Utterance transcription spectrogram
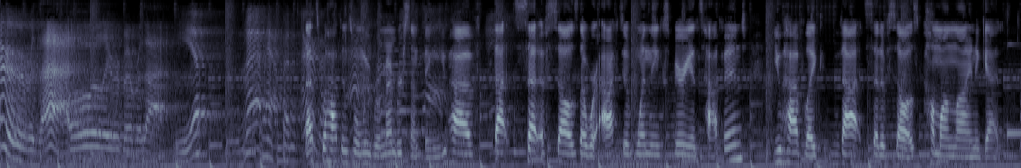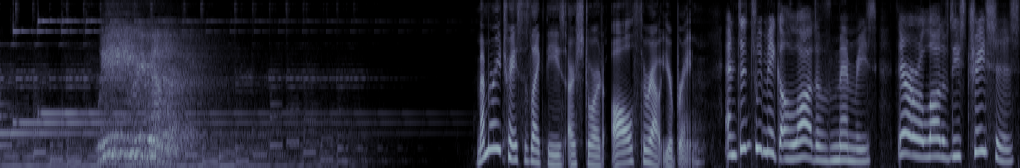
I remember that. Totally remember that. Yep, that happened. That's what happens when we remember something. You have that set of cells that were active when the experience happened. You have like that set of cells come online again. We remember. Memory traces like these are stored all throughout your brain. And since we make a lot of memories, there are a lot of these traces.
